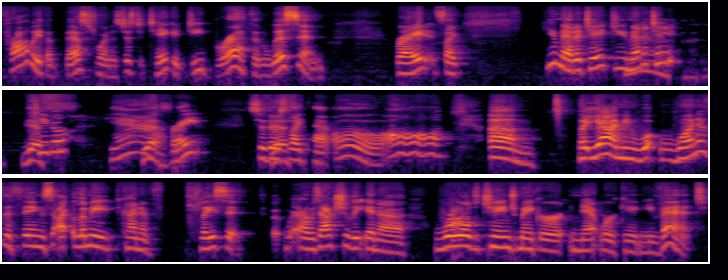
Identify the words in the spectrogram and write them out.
probably the best one is just to take a deep breath and listen. Right? It's like you meditate. Do you Yeah. meditate? Yes. Yeah, Yes. right. So there's Yes. like that. Oh, oh, um, but yeah, I mean, one of the things. I, let me kind of place it. I was actually in a World Changemaker networking event,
